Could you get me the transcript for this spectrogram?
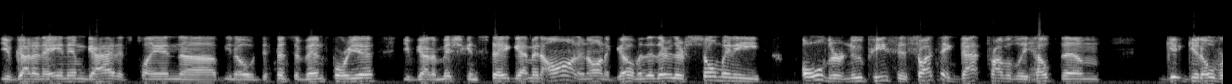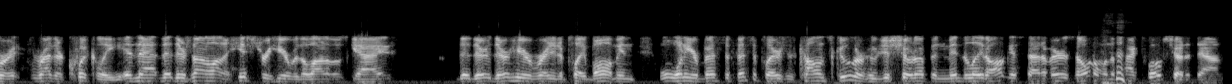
You've got an A and M guy that's playing, uh, you know, defensive end for you. You've got a Michigan State guy. I mean, on and on it go. I mean, there, there's so many older new pieces. So I think that probably helped them get get over it rather quickly. In that, that there's not a lot of history here with a lot of those guys. They're they're here ready to play ball. I mean, one of your best defensive players is Colin Schooler, who just showed up in mid to late August out of Arizona when the Pac-12 shut it down.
